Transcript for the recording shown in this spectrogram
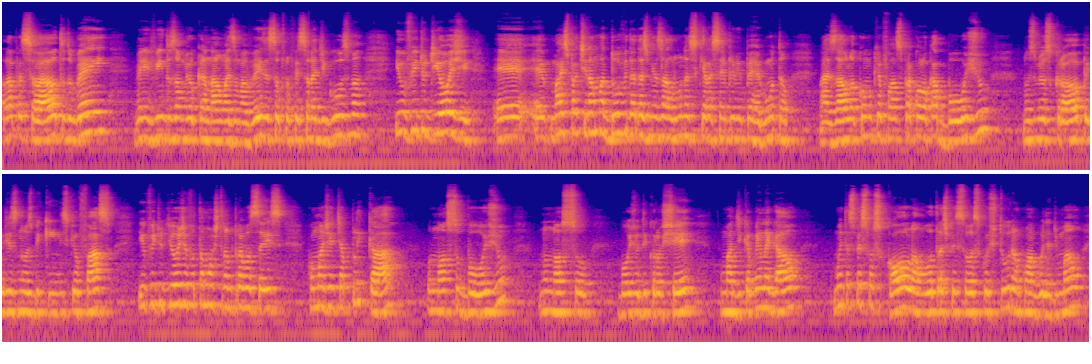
Olá pessoal, tudo bem? Bem-vindos ao meu canal mais uma vez. Eu sou a professora de Guzman e o vídeo de hoje é, é mais para tirar uma dúvida das minhas alunas que elas sempre me perguntam nas aulas como que eu faço para colocar bojo nos meus croppeds, nos biquínis que eu faço. E o vídeo de hoje eu vou estar mostrando para vocês como a gente aplicar o nosso bojo no nosso bojo de crochê. Uma dica bem legal. Muitas pessoas colam, outras pessoas costuram com agulha de mão.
